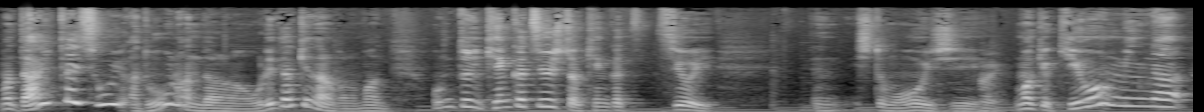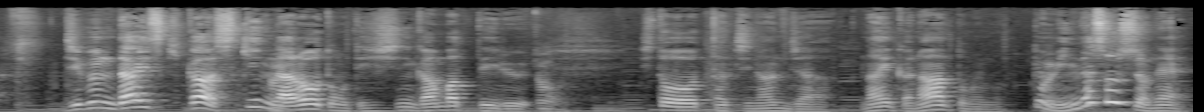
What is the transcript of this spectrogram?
まあ大体そういうあどうなんだろうな。俺だけなのかな。まあ本当に喧嘩強い人は喧嘩強いうん人も多いし、はい。まあ今日基本みんな自分大好きか好きになろうと思って必死に頑張っているあ人たちなんじゃないかなと思います。でもみんなそうですよね、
